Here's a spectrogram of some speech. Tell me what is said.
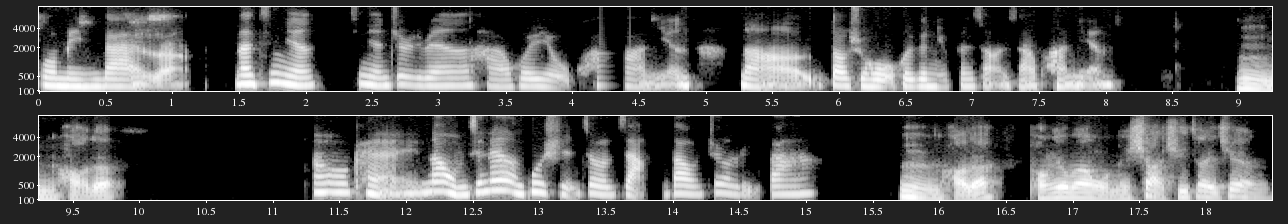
我明白了。那今年，今年这边还会有跨年，那到时候我会跟你分享一下跨年。嗯，好的。OK，那我们今天的故事就讲到这里吧。嗯，好的，朋友们，我们下期再见。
